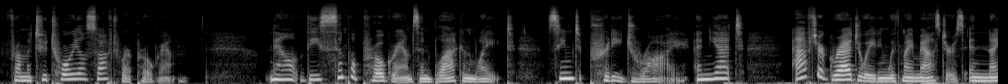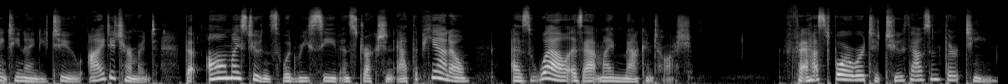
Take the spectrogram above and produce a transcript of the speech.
from a tutorial software program. Now, these simple programs in black and white seemed pretty dry, and yet, after graduating with my master's in 1992, I determined that all my students would receive instruction at the piano as well as at my Macintosh. Fast forward to 2013.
